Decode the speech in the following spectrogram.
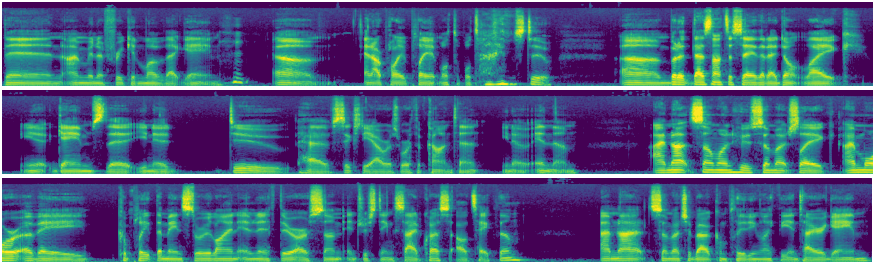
then I'm gonna freaking love that game. um, and I'll probably play it multiple times too. Um, but that's not to say that I don't like you know games that you know do have 60 hours worth of content you know in them. I'm not someone who's so much like I'm more of a complete the main storyline and if there are some interesting side quests I'll take them. I'm not so much about completing like the entire game.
